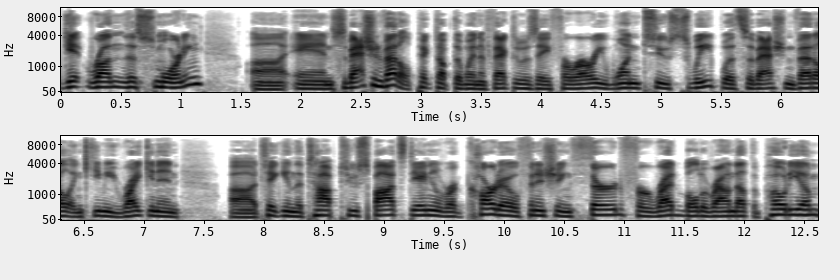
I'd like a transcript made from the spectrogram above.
get run this morning. Uh, and Sebastian Vettel picked up the win. In fact, it was a Ferrari 1-2 sweep with Sebastian Vettel and Kimi Raikkonen uh, taking the top two spots. Daniel Ricciardo finishing third for Red Bull to round out the podium.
